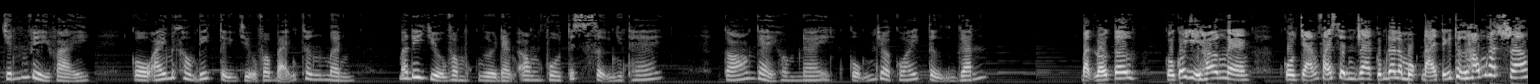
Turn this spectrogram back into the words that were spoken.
Chính vì vậy, cô ấy mới không biết tự dựa vào bản thân mình, mà đi dựa vào một người đàn ông vô tích sự như thế. Có ngày hôm nay cũng do cô ấy tự gánh. Bạch Lộ Tư, cô có gì hơn nàng? Cô chẳng phải sinh ra cũng đã là một đại tiểu thư hóng hết sao?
